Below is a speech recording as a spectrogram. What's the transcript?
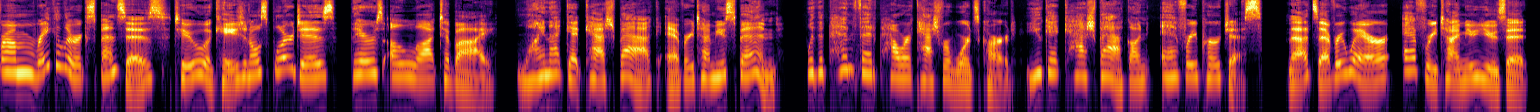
From regular expenses to occasional splurges, there's a lot to buy. Why not get cash back every time you spend? With a PenFed Power Cash Rewards card, you get cash back on every purchase. That's everywhere, every time you use it.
